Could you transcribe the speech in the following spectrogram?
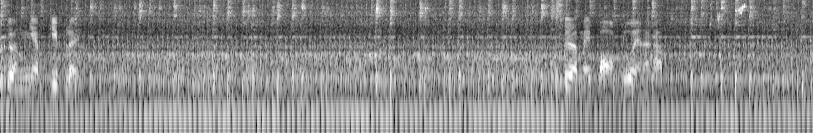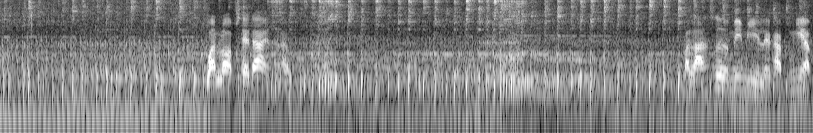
เครื่องเงียบกริบเลย เสื้อไม่ปอกด้วยนะครับ วันรอบใช้ได้นะครับาลานเซอร์ไม่มีเลยครับ เงียบ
